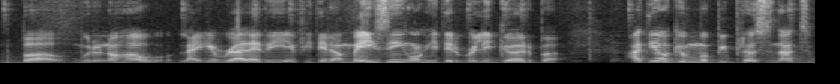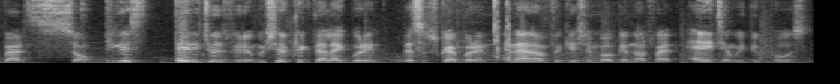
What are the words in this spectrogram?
but we don't know how like in reality if he did amazing or he did really good. But I think I'll give him a B plus. It's not too bad. So if you guys did enjoy this video, make sure to click that like button, the subscribe button, and that notification bell. Get notified anytime we do post.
